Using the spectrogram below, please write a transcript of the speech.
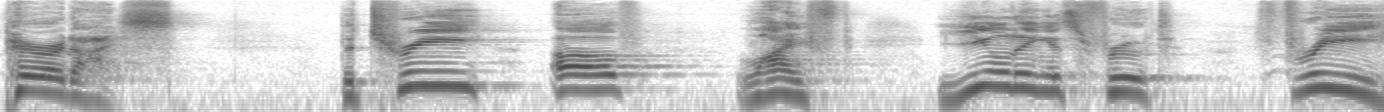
paradise. The tree of life, yielding its fruit, free,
